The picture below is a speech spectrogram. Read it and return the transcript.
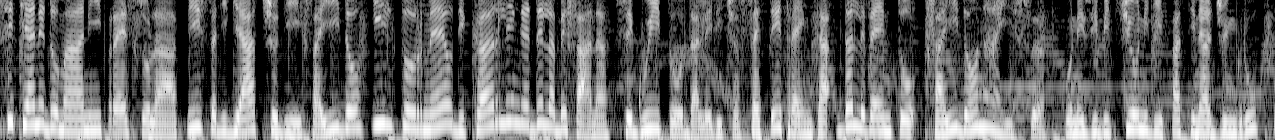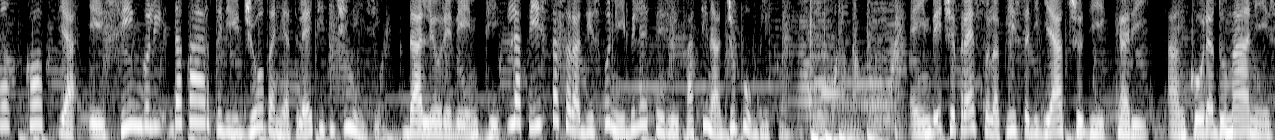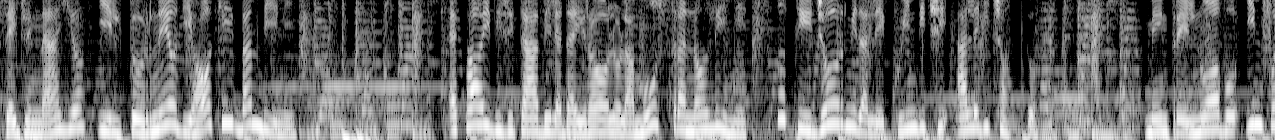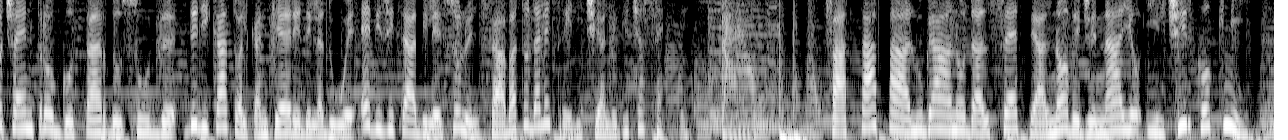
Si tiene domani presso la pista di ghiaccio di Faido il torneo di curling della Befana, seguito dalle 17.30 dall'evento Faido on Ice, con esibizioni di pattinaggio in gruppo, coppia e singoli da parte di giovani atleti ticinesi. Dalle ore 20 la pista sarà disponibile per il pattinaggio pubblico. È invece presso la pista di ghiaccio di Cari, ancora domani 6 gennaio, il torneo di hockey bambini. È poi visitabile ad Airolo la mostra No Limits, tutti i giorni dalle 15 alle 18. Mentre il nuovo infocentro Gottardo Sud, dedicato al cantiere della 2, è visitabile solo il sabato dalle 13 alle 17. Fa tappa a Lugano dal 7 al 9 gennaio il Circo CNI.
